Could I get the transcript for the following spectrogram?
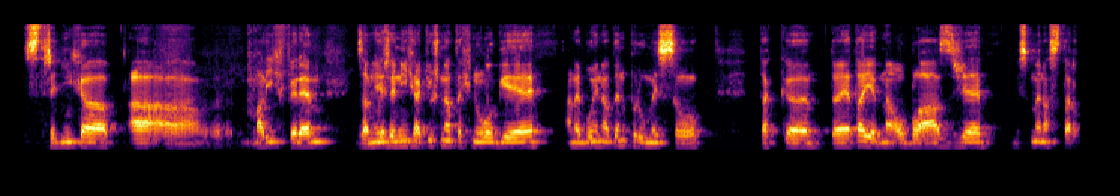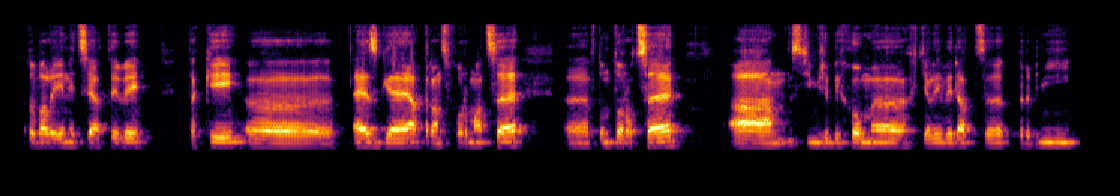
středních a, a, a malých firm zaměřených ať už na technologie, anebo i na ten průmysl, tak eh, to je ta jedna oblast, že my jsme nastartovali iniciativy taky ESG a transformace v tomto roce a s tím, že bychom chtěli vydat první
